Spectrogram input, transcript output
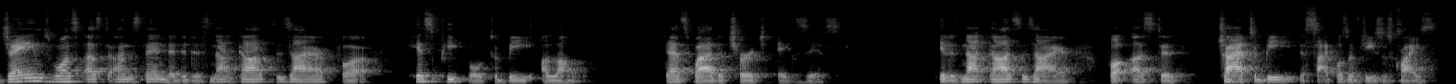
James wants us to understand that it is not God's desire for his people to be alone. That's why the church exists. It is not God's desire for us to try to be disciples of Jesus Christ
